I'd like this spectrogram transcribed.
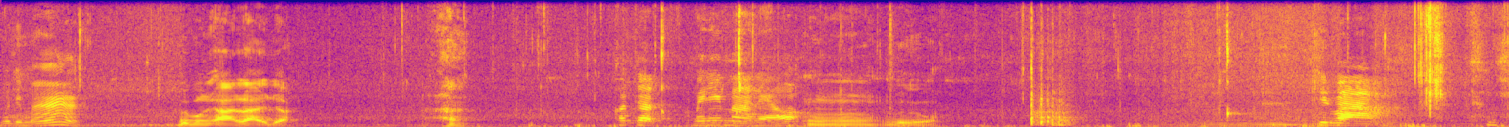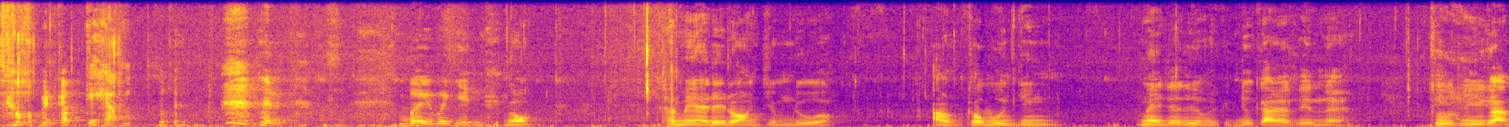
มาดีมากไปเบิ่งอ่านไล่เด้อเขาจะไม่ได้มาแล้ว อืมเบื่อคิดว่า ทำมาเป็นกับแกม เบยว่าเย็น เนาะถ้าแม่ได้ลองชิมดู เอาเขาพูดจริง แม่จะลืมอยู่กาลสินธุ์เลยทุทีกัน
